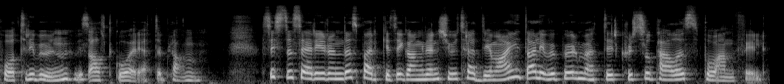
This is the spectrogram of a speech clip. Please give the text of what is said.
på tribunen hvis alt går etter planen. Siste serierunde sparkes i gang den 23. mai, da Liverpool møter Crystal Palace på Anfield.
